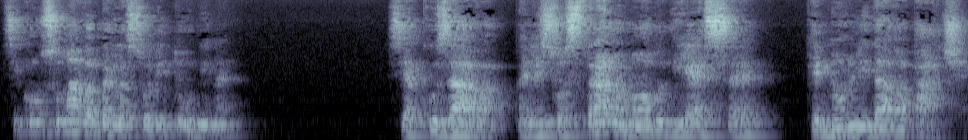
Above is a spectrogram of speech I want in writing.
si consumava per la solitudine. Si accusava per il suo strano modo di essere che non gli dava pace.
